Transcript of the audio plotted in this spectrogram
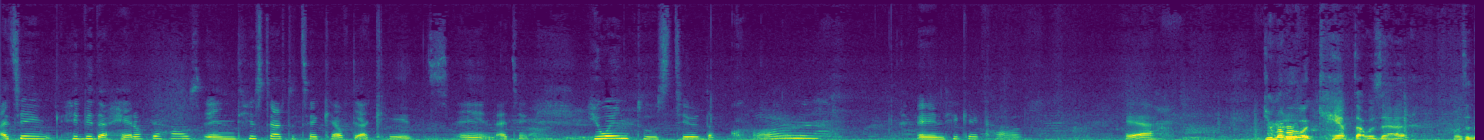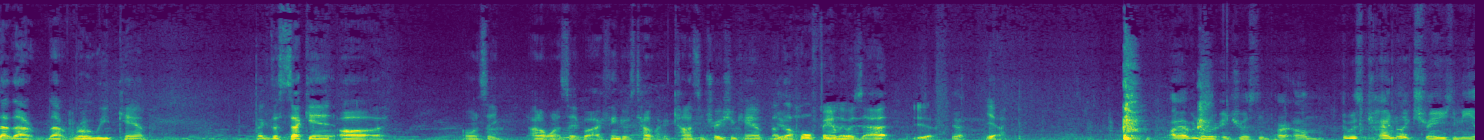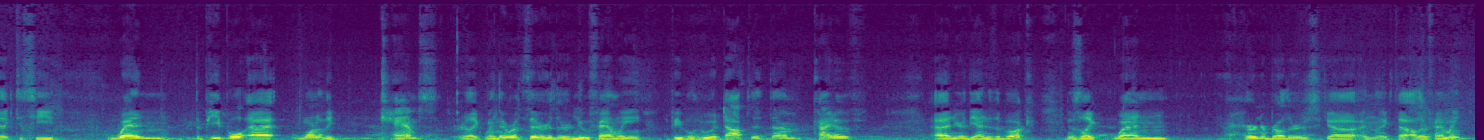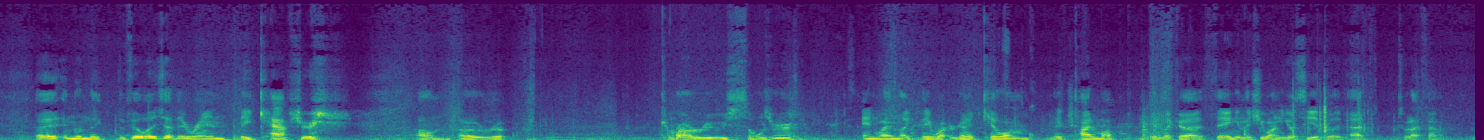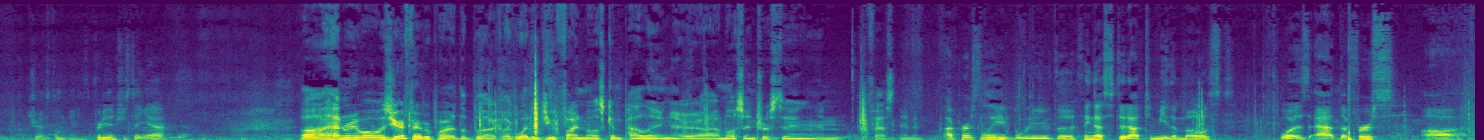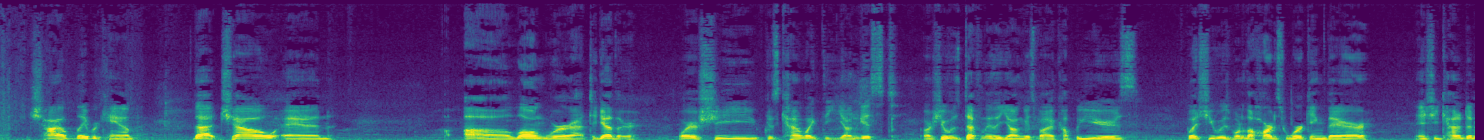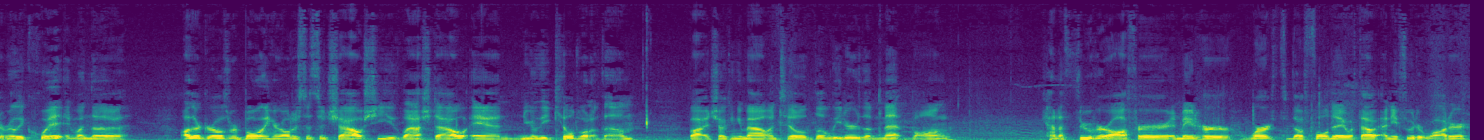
I think he be the head of the house and he started to take care of their kids. And I think he went to steal the corn and he get caught. Yeah. Do you remember what camp that was at? Was it that that that Roleap camp? Like the second, uh, I want to say, I don't want to say, but I think it was kind of like a concentration camp that Yeah. the whole family Yeah. was at. yeah. Yeah. Yeah. I have another interesting part. Um, it was kind of like strange to me, like to see when the people at one of the camps or like when they were with their their new family, the people who adopted them, kind of, uh, near the end of the book, it was like when her and her brothers got and like the other family, uh, and then the the village that they were in, they captured um a Ru- Khmer Rouge soldier. And when like they were gonna kill him, they tied him up in like a thing, and then she wanted to go see it really bad. That's what I found interesting. Pretty interesting, yeah. Uh, Henry, what was your favorite part of the book? Like, what did you find most compelling or uh, most interesting and fascinating? I personally believe the thing that stood out to me the most was at the first uh, child labor camp that Chou and uh, Loung were at together, where she was kind of like the youngest, or she was definitely the youngest by a couple years, but she was one of the hardest working there, and she kind of didn't really quit. And when the other girls were bullying her older sister Chou, she lashed out and nearly killed one of them by choking him out until the leader, the Met Bong, kind of threw her off her and made her work the full day without any food or water.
